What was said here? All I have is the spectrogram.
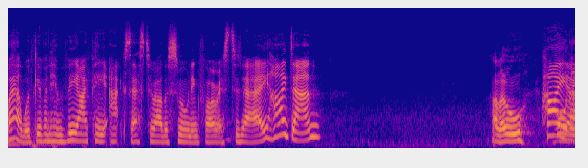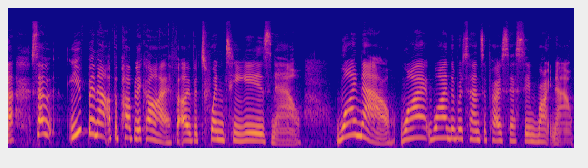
Well, we've given him VIP access to our This Morning Forest today. Hi, Dan. Hello. Hiya. Morning. So, you've been out of the public eye for over 20 years now. Why now? Why, why the return to processing right now?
